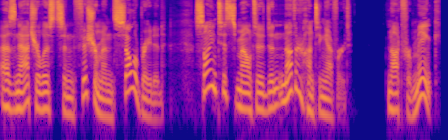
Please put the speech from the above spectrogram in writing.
As naturalists and fishermen celebrated, scientists mounted another hunting effort, not for mink,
